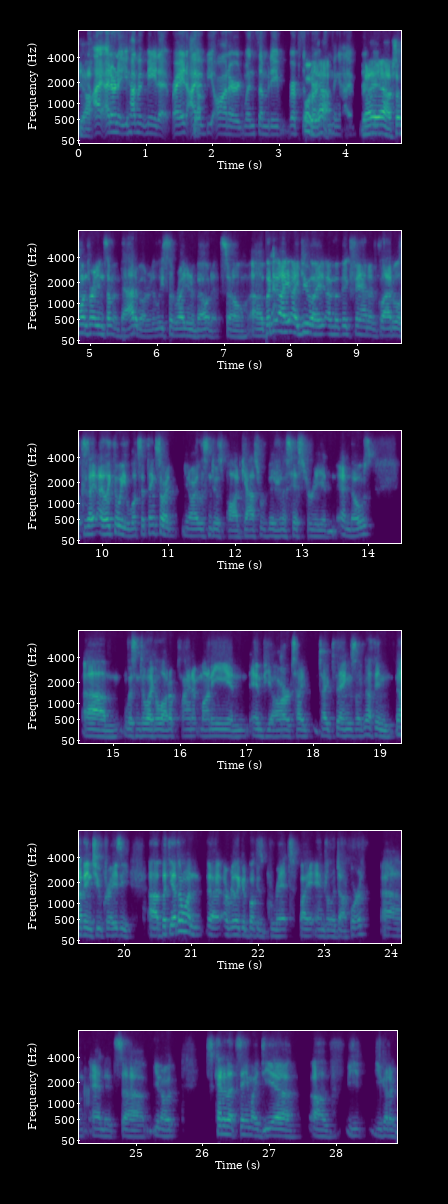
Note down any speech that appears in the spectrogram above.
Yeah. I, I don't know. You haven't made it, right? I would be honored when somebody rips Oh, apart yeah. something I've Yeah, written. yeah. If someone's writing something bad about it, at least they're writing about it. So, uh, but I, I do. I, I'm a big fan of Gladwell because I, I like the way he looks at things. So I, you know, I listen to his podcast, Revisionist History, and and those. Um, listen to like a lot of Planet Money and NPR type type things. Like nothing, nothing too crazy. Uh, but the other one, uh, a really good book is Grit by Angela Duckworth, um, and it's uh, you know, it's kind of that same idea of you you gotta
